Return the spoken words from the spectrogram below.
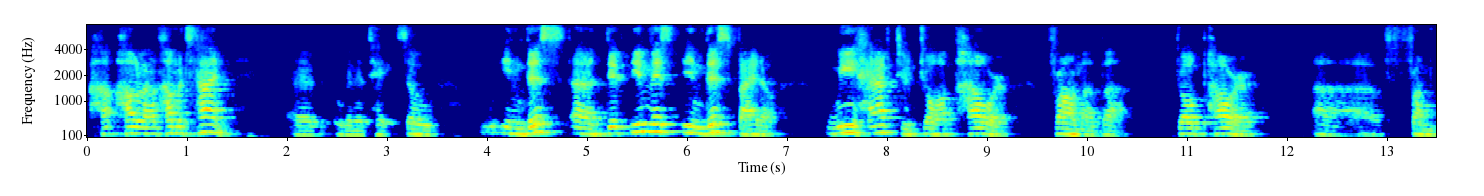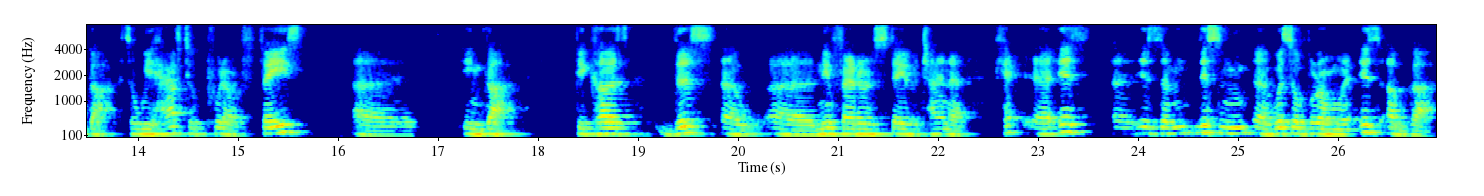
how, how long, how much time uh, we're gonna take. So in this uh, in this in this battle, we have to draw power from above, draw power uh, from God. So we have to put our faith uh, in God because this uh, uh, new federal state of China can, uh, is is um, this whistleblower is of God.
